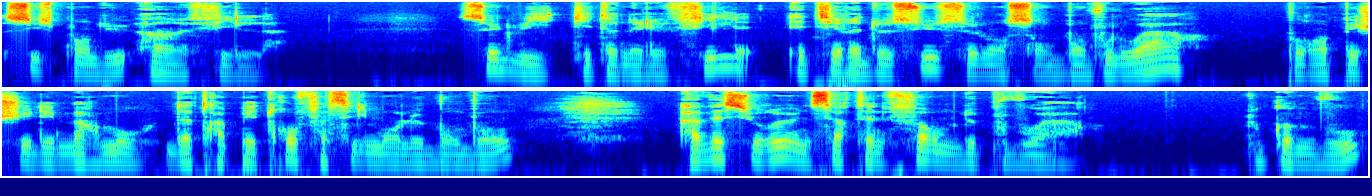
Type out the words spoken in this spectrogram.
suspendue à un fil. Celui qui tenait le fil et tirait dessus selon son bon vouloir, pour empêcher les marmots d'attraper trop facilement le bonbon, avait sur eux une certaine forme de pouvoir. Tout comme vous,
